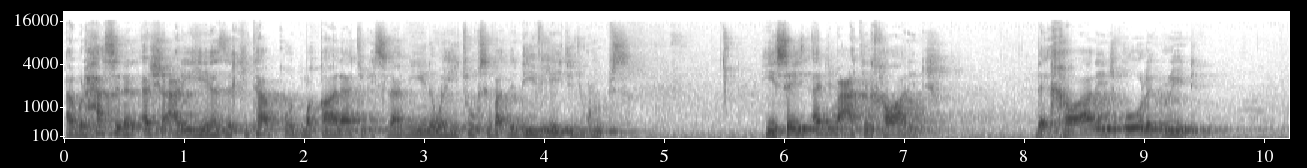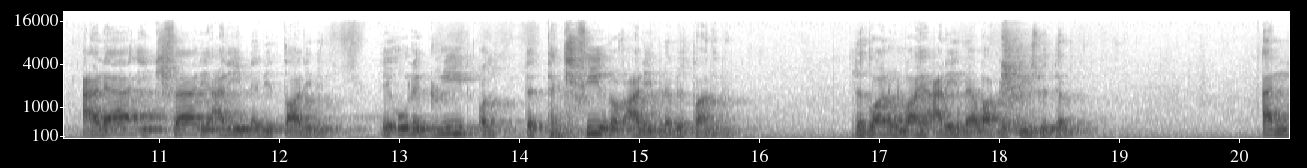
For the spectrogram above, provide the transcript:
Abu al-Hasan al-Ash'ari, he has a kitab called Maqalat al-Islamiyyin where he talks about the deviated groups. He says, أجمعت الخوارج. The Khawarij all agreed على إكفار علي بن أبي طالب they all agreed on the takfir of Ali ibn Abi Talib رضوان الله عليه may Allah be pleased with them أن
